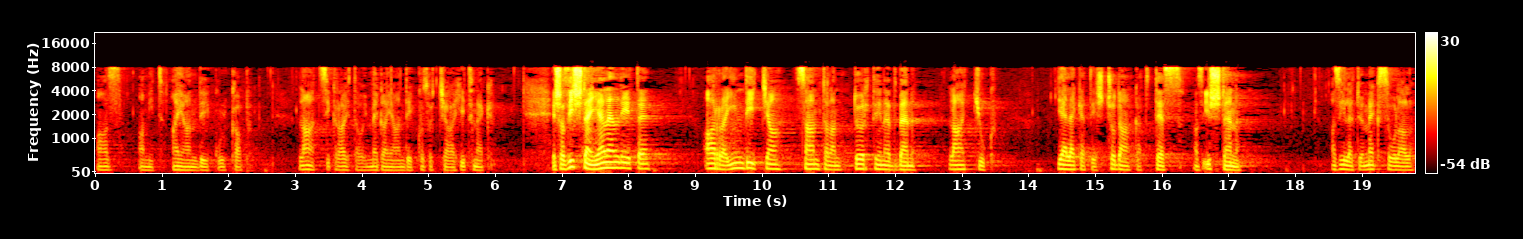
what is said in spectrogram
az, amit ajándékul kap. Látszik rajta, hogy megajándékozottja a hitnek. És az Isten jelenléte arra indítja, számtalan történetben látjuk, jeleket és csodákat tesz az Isten, az illető megszólal,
